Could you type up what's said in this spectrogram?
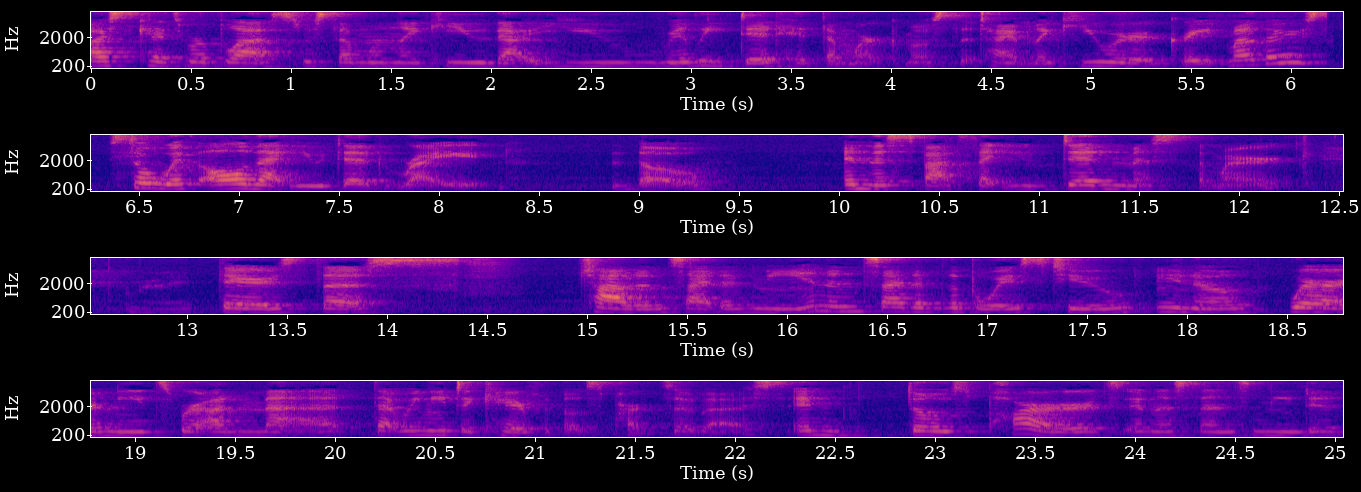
us kids were blessed with someone like you that you really did hit the mark most of the time. Like you were a great mother. So with all that you did right, though, in the spots that you did miss the mark, right. there's this child inside of me and inside of the boys too, you know, where our needs were unmet, that we need to care for those parts of us. And those parts, in a sense, need to,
